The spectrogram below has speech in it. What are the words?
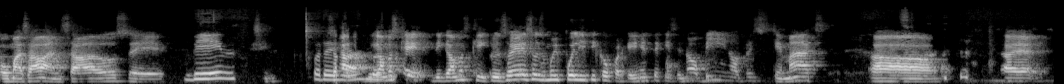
o más avanzados. Eh, Bean. Sí. O sea, digamos, que, digamos que incluso eso es muy político porque hay gente que dice, no, Bean, otro es que Max. Uh, uh,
